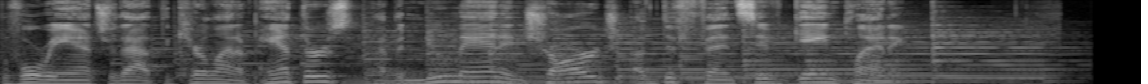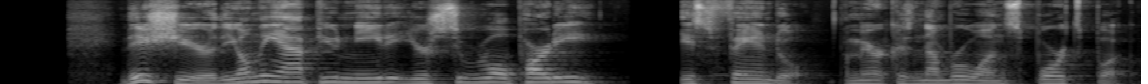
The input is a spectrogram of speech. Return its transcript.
Before we answer that, the Carolina Panthers have a new man in charge of defensive game planning. This year, the only app you need at your Super Bowl party is FanDuel, America's number one sports book.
